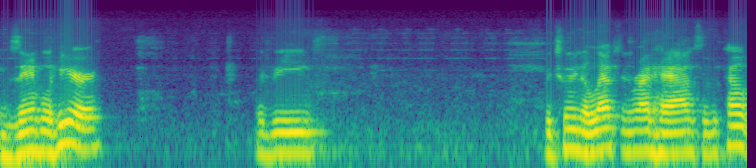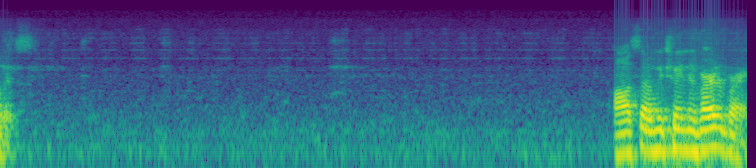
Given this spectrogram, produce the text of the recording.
Example here would be between the left and right halves of the pelvis. Also between the vertebrae,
